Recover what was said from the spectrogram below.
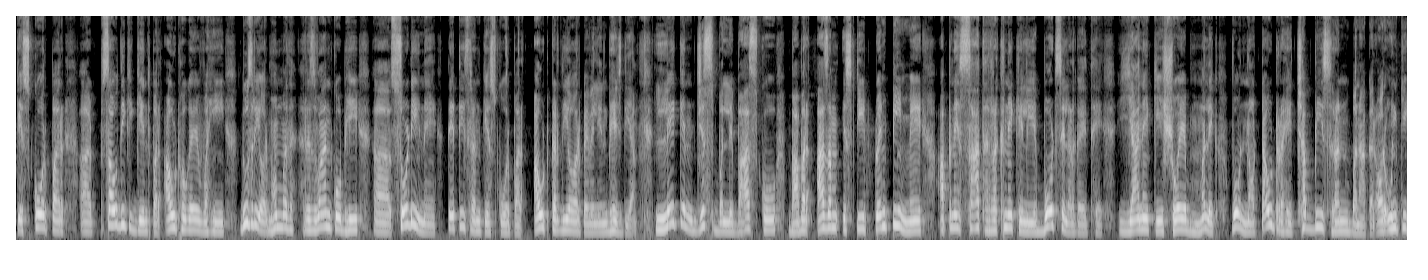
के स्कोर पर सऊदी की गेंद पर आउट हो गए। वहीं दूसरी ओर मोहम्मद रिजवान को भी सोडी ने 33 रन के स्कोर पर आउट कर दिया और पेवेलियन भेज दिया। लेकिन जिस बल्लेबाज को बाबर आज़म इस टी ट्वेंटी में अपने साथ रखने के लिए बोर्ड से लड़ गए थे। यानी कि शोएब मलिक वो नॉट आउट रहे 26 रन बनाकर और उनकी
